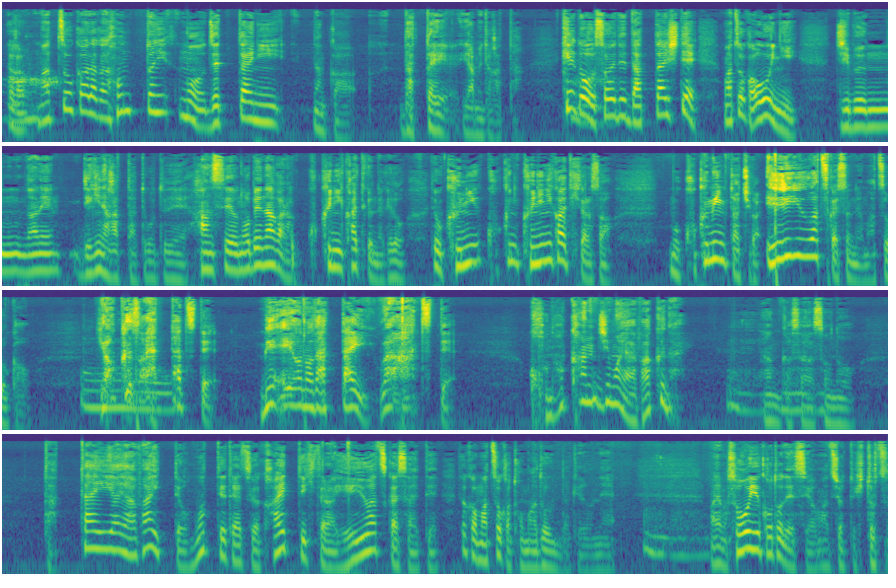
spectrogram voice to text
だから松岡はだから本当にもう絶対になんか脱退やめたかったけどそれで脱退して松岡大いに自分がねできなかったってことで反省を述べながら国に帰ってくるんだけどでも国国国に帰ってきたらさもう国民たちが英雄扱いするんだよ松岡を。よくぞやったっつって。名誉の脱退わーっつって。この感じもやばくない？なんかさその脱退がやばいって思ってたやつが帰ってきたら英雄扱いされてだから松岡戸惑うんだけどね。まあでもそういうことですよ。まずちょっと一つ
